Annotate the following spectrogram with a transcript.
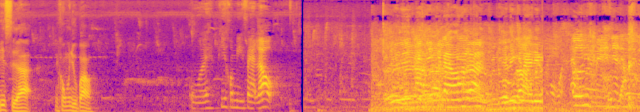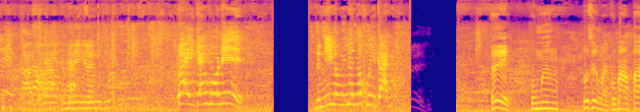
พี่เสือ มีคงมาอยู่เปล่า โอ้ยพี่เขามีแฟนแล้วเฮ้ยกินนี่กินอะไรวะเพื่อนกินนี่กินอะไรดีเออเห็นไหมเนี่ยแหละกินนี่กินอะไรเฮ้ยแก๊งโบนี่เดี๋ยวนี้เรามีเรื่องต้องคุยกัน เฮ้ยพวกมึงรู้สึกเหมือนกูบ้างปะ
